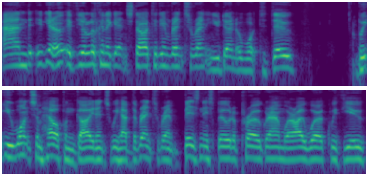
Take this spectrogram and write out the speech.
And, you know, if you're looking at getting started in rent to rent and you don't know what to do, but you want some help and guidance, we have the Rent to Rent Business Builder program where I work with you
